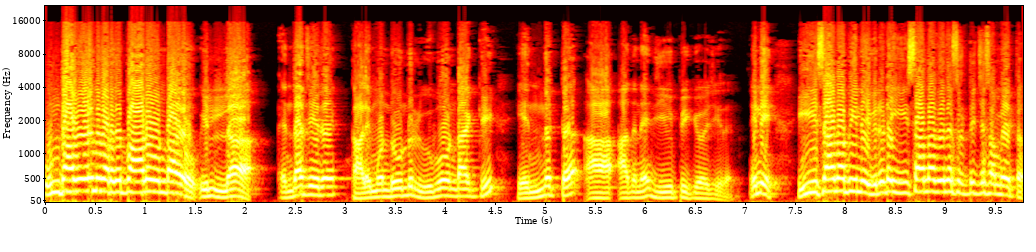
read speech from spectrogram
ഉണ്ടാവോ എന്ന് പറഞ്ഞപ്പോൾ ആദം ഉണ്ടായോ? ഇല്ല. എന്താ ചെയ്തേ? കളിമണ്ണ് കൊണ്ട് രൂപം ഉണ്ടാക്കി എന്നിട്ട് അതിനെ ജീവിപ്പിക്കുകയോ ചെയ്തത് ഇനി ഈസാ നബീനെ ഇവരുടെ ഈസാ നബീനെ സൃഷ്ടിച്ച സമയത്ത്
